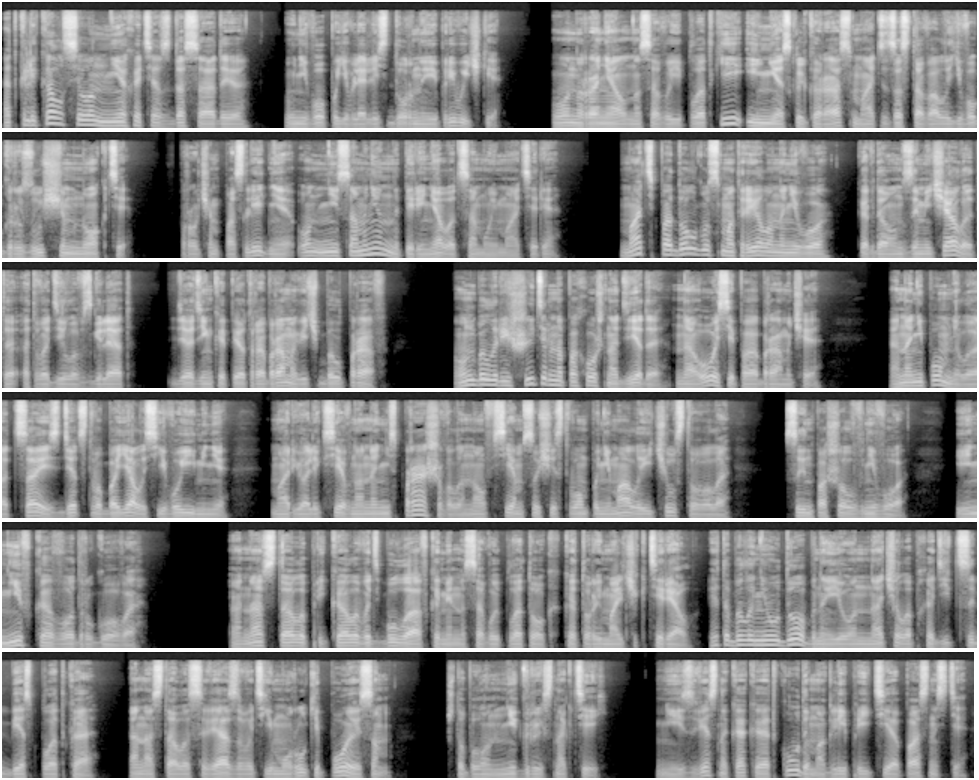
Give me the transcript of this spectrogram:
Откликался он нехотя с досадою, у него появлялись дурные привычки. Он ронял носовые платки, и несколько раз мать заставала его грызущим ногти. Впрочем, последнее он, несомненно, перенял от самой матери. Мать подолгу смотрела на него. Когда он замечал это, отводила взгляд. Дяденька Петр Абрамович был прав. Он был решительно похож на деда, на Осипа Абрамыча. Она не помнила отца и с детства боялась его имени. Марью Алексеевну она не спрашивала, но всем существом понимала и чувствовала. Сын пошел в него. И ни в кого другого. Она стала прикалывать булавками носовой платок, который мальчик терял. Это было неудобно, и он начал обходиться без платка. Она стала связывать ему руки поясом, чтобы он не грыз ногтей. Неизвестно, как и откуда могли прийти опасности,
